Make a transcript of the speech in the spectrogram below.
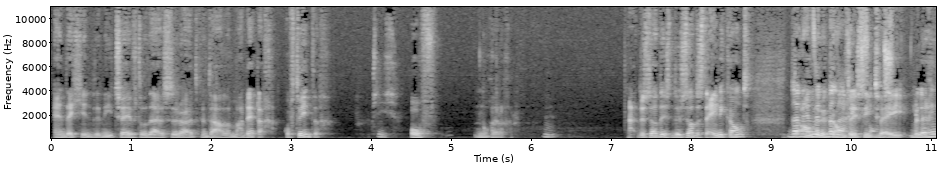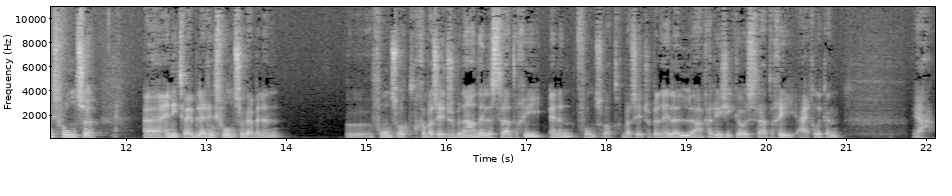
en dat je er niet 70.000 euro uit kunt halen, maar 30 of 20 Precies. of nog erger. Nou, dus, dat is, dus dat is de ene kant. Dan de andere kant is die twee beleggingsfondsen. Eh, en die twee beleggingsfondsen, we hebben een eh, fonds wat gebaseerd is op een aandelenstrategie en een fonds wat gebaseerd is op een hele lage risicostrategie. Eigenlijk een, ja,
